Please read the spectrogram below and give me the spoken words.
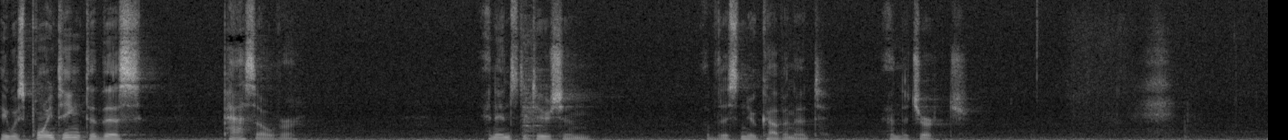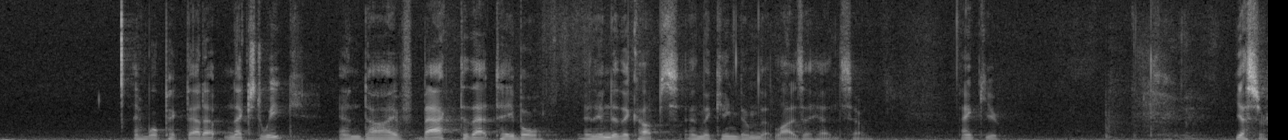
He was pointing to this Passover, an institution of this new covenant and the church. And we'll pick that up next week and dive back to that table and into the cups and the kingdom that lies ahead. So, thank you. Yes, sir.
